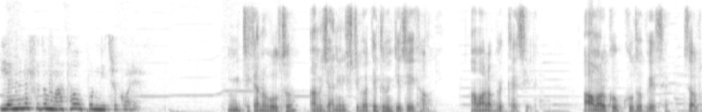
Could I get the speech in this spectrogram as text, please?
ইয়ামিনা শুধু মাথা উপর নিচু করে। মিথ্যে কেন বলছো? আমি জানি মিষ্টি পাখি তুমি কিছুই খাওনি। আমার অপেক্ষায় ছিলে। আমার খুব ক্ষুধো পেয়েছে। চলো।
